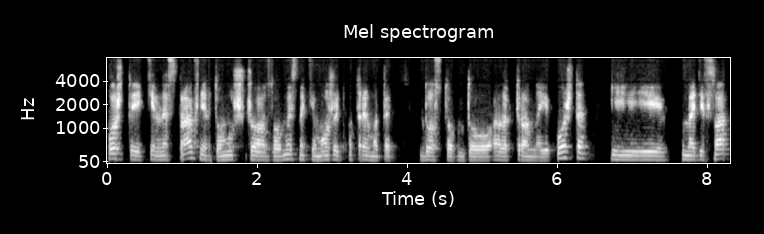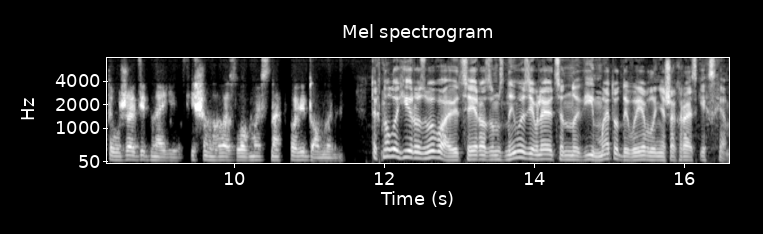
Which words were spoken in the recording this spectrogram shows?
пошти, які не справжні, тому що зловмисники можуть отримати доступ до електронної пошти і надіслати вже від неї фішингове зловмисне повідомлення. Технології розвиваються і разом з ними з'являються нові методи виявлення шахрайських схем.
